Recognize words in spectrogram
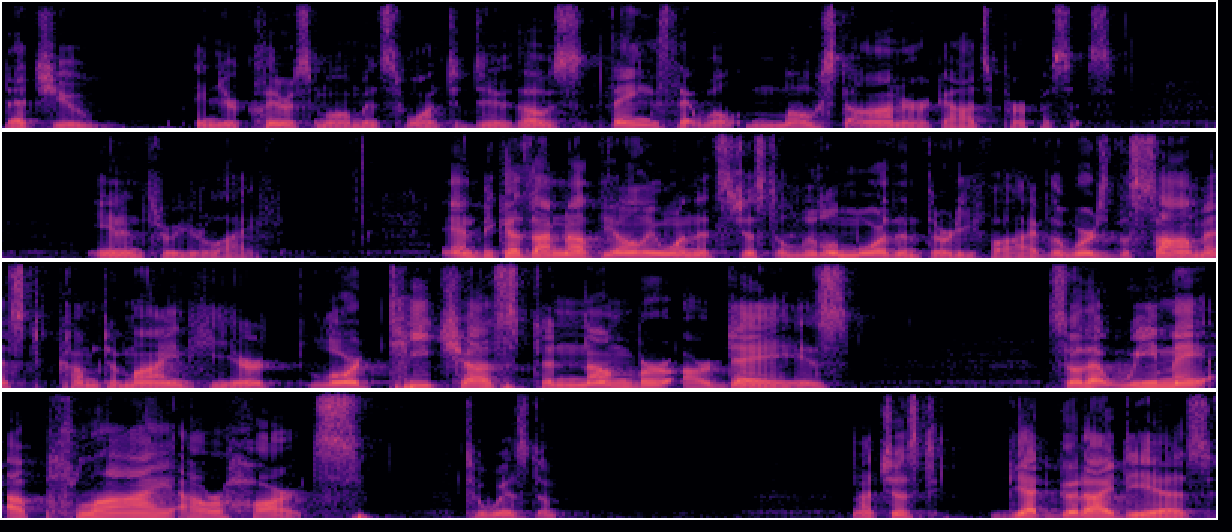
that you, in your clearest moments, want to do. Those things that will most honor God's purposes in and through your life. And because I'm not the only one that's just a little more than 35, the words of the psalmist come to mind here Lord, teach us to number our days so that we may apply our hearts to wisdom. Not just get good ideas,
